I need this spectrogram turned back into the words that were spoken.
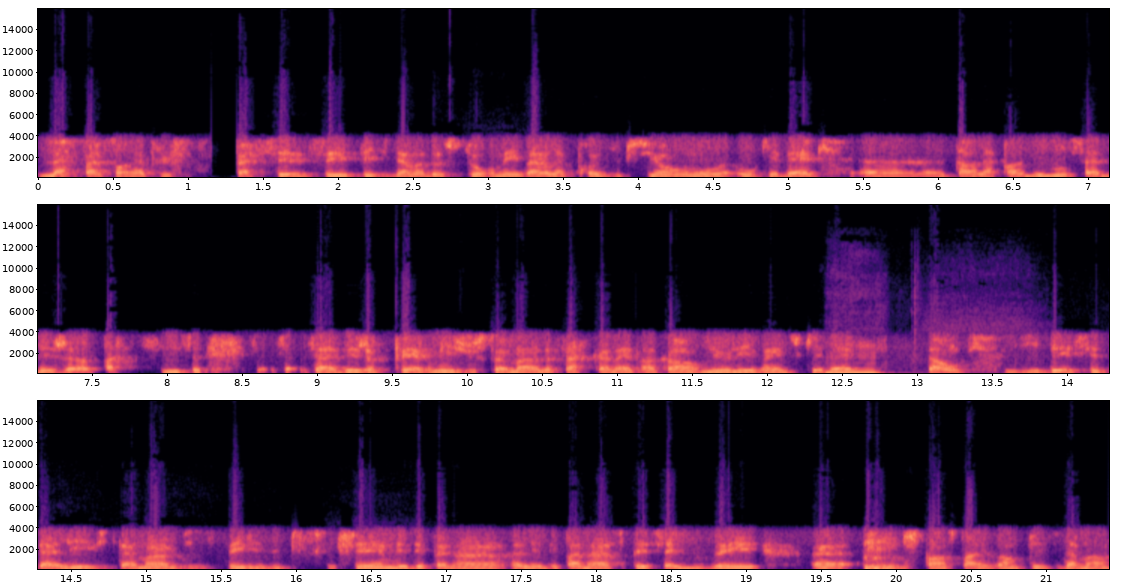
La façon la plus facile, c'est évidemment de se tourner vers la production au, Québec. Euh, dans la pandémie, ça a déjà parti, ça, a déjà permis justement de faire connaître encore mieux les vins du Québec. Donc, l'idée, c'est d'aller évidemment visiter les épiceries fines, les dépanneurs, les dépanneurs spécialisés. Euh, je pense par exemple évidemment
